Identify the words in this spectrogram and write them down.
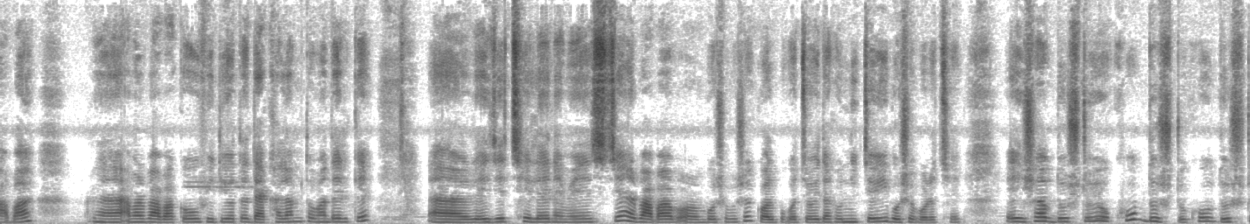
বাবা আমার বাবাকেও ভিডিওতে দেখালাম তোমাদেরকে। আর এই যে ছেলে নেমে এসছে আর বাবা বসে বসে গল্প করছে। ওই দেখো নিচেই বসে পড়েছে। এই সব দুষ্টুই ও খুব দুষ্টু খুব দুষ্টু।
